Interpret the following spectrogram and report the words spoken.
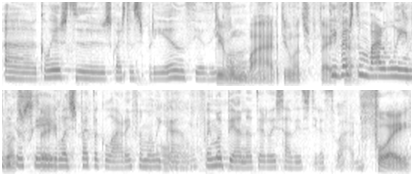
ah, com, estes, com estas experiências. Tive com- um bar, tive uma discoteca. Tiveste um bar lindo que eu cheguei lá espetacular em Famalicão. Foi uma pena ter deixado de existir esse bar. Foi,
